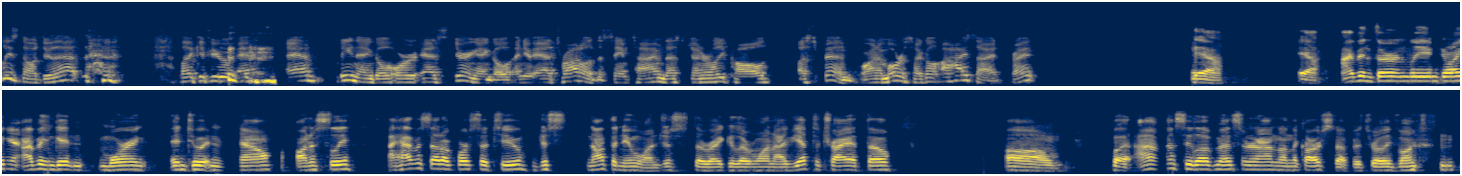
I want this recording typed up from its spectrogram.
please don't do that. like if you add, add lean angle or add steering angle and you add throttle at the same time, that's generally called a spin or on a motorcycle, a high side, right? Yeah. Yeah, I've been thoroughly enjoying it. I've been getting more in, into it now, honestly. I have a Assetto Corsa too, just not the new one, just the regular one. I've yet to try it though. Um, but I honestly love messing around on the car stuff. It's really fun.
